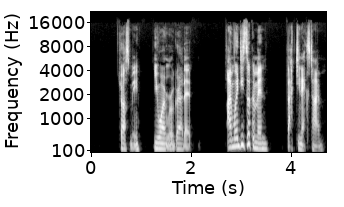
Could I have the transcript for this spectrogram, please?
Trust me, you won't regret it. I'm Wendy Zuckerman. Back to you next time.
